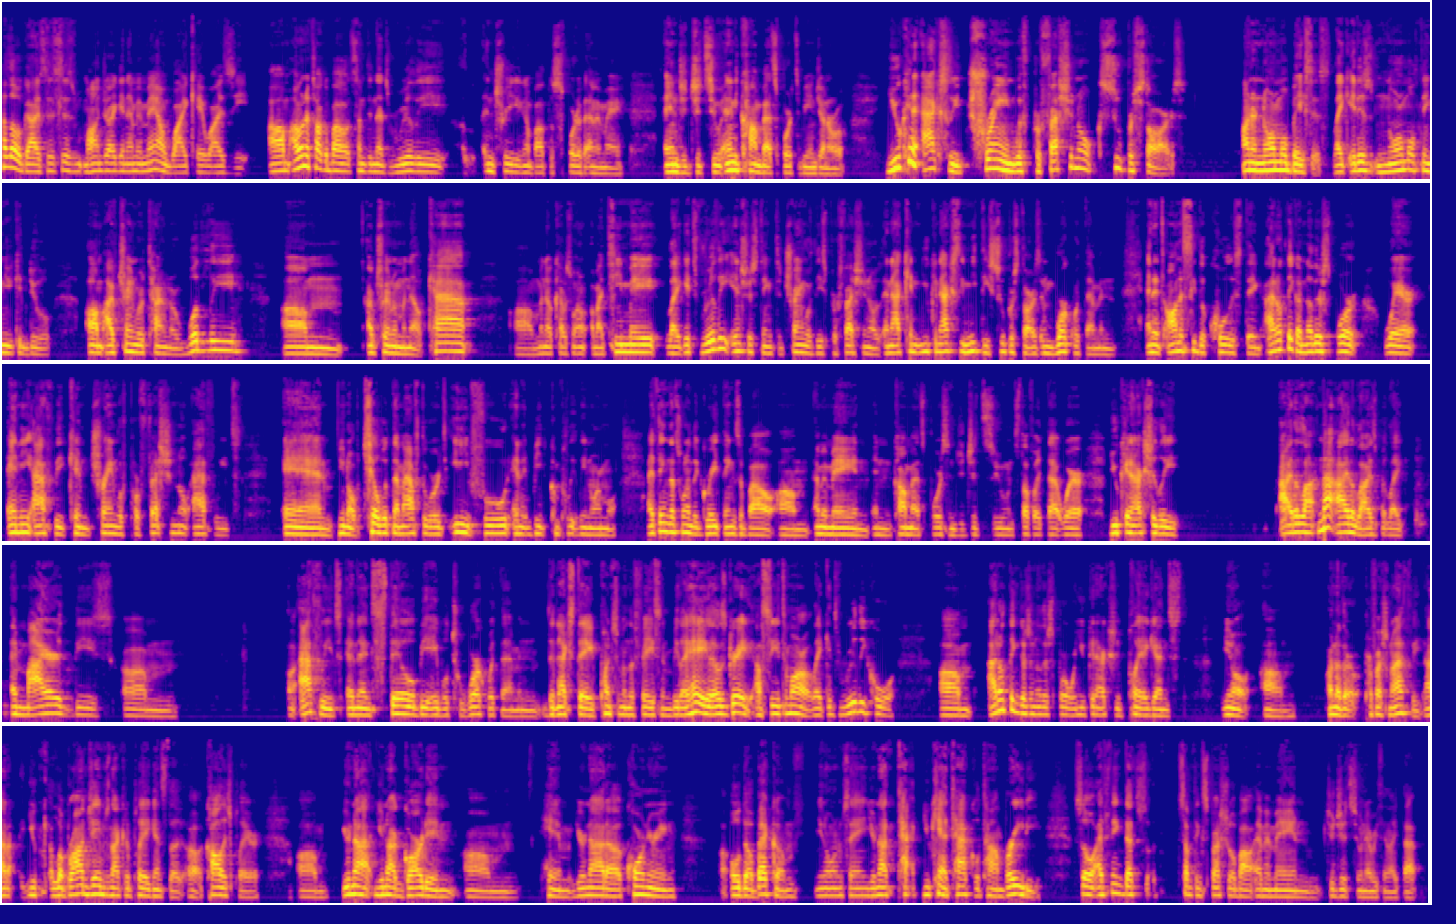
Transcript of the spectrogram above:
Hello, guys. This is Mondragon MMA on YKYZ. Um, I want to talk about something that's really intriguing about the sport of MMA and jiu-jitsu, any combat sport to be in general. You can actually train with professional superstars on a normal basis. Like it is normal thing you can do. Um, I've trained with Tyron Woodley. Um, I've trained with Manel Kape um, Manel Kape's one my teammate. Like it's really interesting to train with these professionals, and I can you can actually meet these superstars and work with them, and and it's honestly the coolest thing. I don't think another sport where any athlete can train with professional athletes and you know chill with them afterwards, eat food, and it be completely normal. I think that's one of the great things about um, MMA and, and combat sports and jiu-jitsu and stuff like that, where you can actually idolize, not idolize, but like admire these um, uh, athletes and then still be able to work with them and the next day punch them in the face and be like, hey, that was great. I'll see you tomorrow. Like it's really cool. Um, I don't think there's another sport where you can actually play against, you know, um, another professional athlete. you, LeBron James is not going to play against a, a college player. Um, you're not you're not guarding um, him. You're not uh, cornering Uh, Odell Beckham. You know what I'm saying? You're not ta- you can't tackle Tom Brady. So I think that's something special about MMA and jiu-jitsu and everything like that.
